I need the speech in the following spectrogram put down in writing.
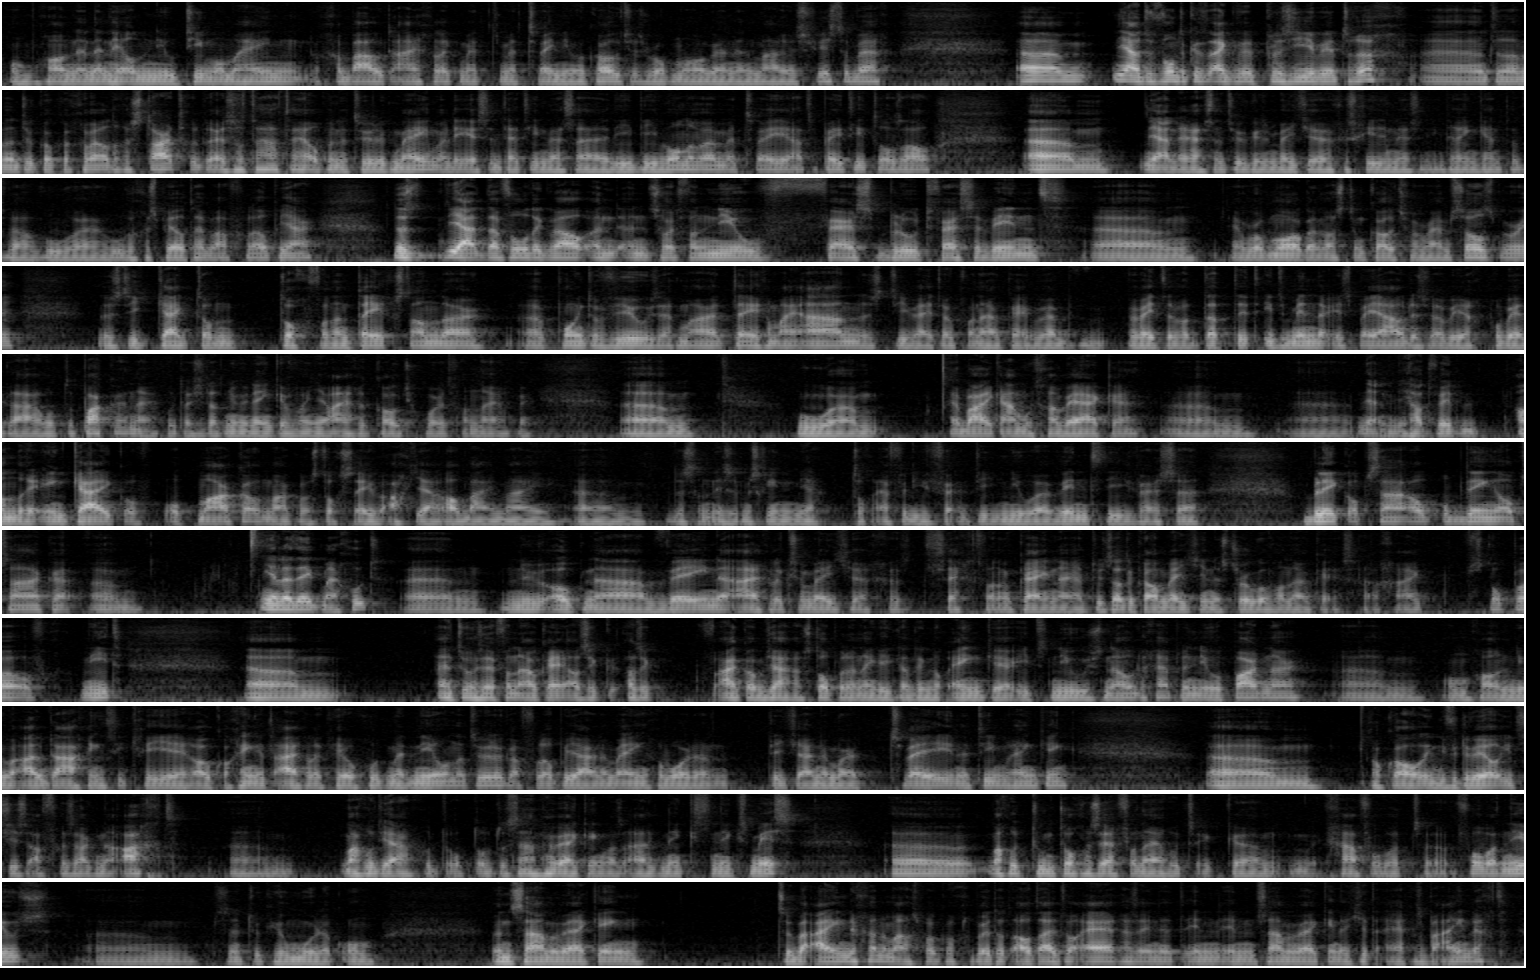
om gewoon een, een, heel nieuw team om me heen gebouwd eigenlijk. Met, met twee nieuwe coaches, Rob Morgan en Marius Viersterberg. ja, toen vond ik het eigenlijk het plezier weer terug. Uh, toen hadden we natuurlijk ook een geweldige start. De resultaten helpen natuurlijk mee. Maar de eerste 13 wedstrijden die, die wonnen we met twee ATP-titels al. Um, ja, de rest natuurlijk is een beetje geschiedenis en iedereen kent dat wel, hoe we, hoe we gespeeld hebben afgelopen jaar. Dus ja, daar voelde ik wel een, een soort van nieuw vers bloed, verse wind. Um, en Rob Morgan was toen coach van Ram Salisbury. Dus die kijkt dan toch van een tegenstander uh, point of view, zeg maar, tegen mij aan. Dus die weet ook van, nou, oké, we, we, weten dat dit iets minder is bij jou, dus we hebben je geprobeerd daarop te pakken. Nou goed, als je dat nu in één keer van jouw eigen coach hoort, van, nou oké, um, hoe waar ik aan moet gaan werken. Um, ja, die had weer andere inkijk op, op Marco. Marco was toch 7, 8 jaar al bij mij. Um, dus dan is het misschien ja, toch even die, die nieuwe wind, die verse blik op, op, op dingen, op zaken. Um, ja, dat deed mij goed. En nu ook na Wenen eigenlijk zo'n beetje gezegd van oké, nou ja, toen zat ik al een beetje in de struggle van nou, oké, ga ik stoppen of niet? En toen zei ik van nou, oké, als, ik, als ik aankomend jaar gaan stoppen, dan denk ik dat ik nog één keer iets nieuws nodig heb. Een nieuwe partner. Um, om gewoon nieuwe uitdaging te creëren. Ook al ging het eigenlijk heel goed met Neil natuurlijk. Afgelopen jaar nummer 1 geworden. Dit jaar nummer 2 in de teamranking. Um, ook al individueel ietsjes afgezakt naar 8. Um, ehm, maar goed, ja, goed, op, op de samenwerking was eigenlijk niks, niks mis. Maar goed, toen toch gezegd van, nou goed, ik, ik ga voor wat, uh, voor wat nieuws. het is natuurlijk heel moeilijk om een samenwerking te beëindigen. Normaal gesproken gebeurt dat altijd wel ergens in, het, in, in samenwerking, dat je het ergens beëindigt.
